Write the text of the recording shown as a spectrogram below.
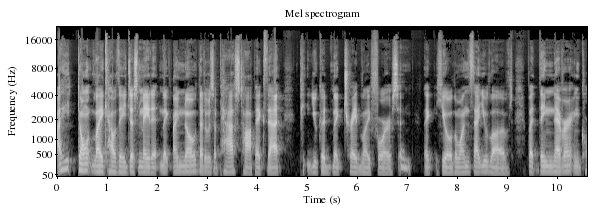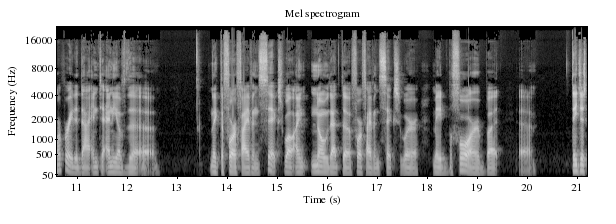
I don't like how they just made it. Like I know that it was a past topic that p- you could like trade life force and like heal the ones that you loved, but they never incorporated that into any of the like the four, five, and six. Well, I know that the four, five, and six were made before, but uh, they just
